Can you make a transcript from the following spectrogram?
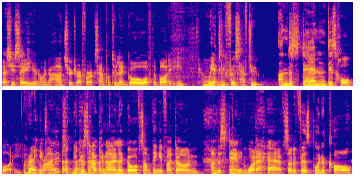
as you say, you know, in the Heart Sutra, for example, to let go of the body. Mm. We actually first have to understand this whole body. Right. Right? Because how can I let go of something if I don't understand what I have? So the first point of call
